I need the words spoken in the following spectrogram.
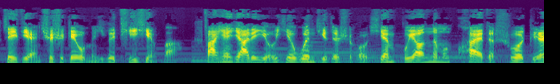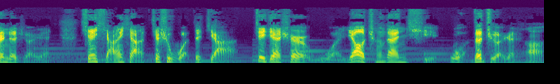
这一点确实给我们一个提醒吧。发现家里有一些问题的时候，先不要那么快的说别人的责任，先想一想，这是我的家，这件事儿我要承担起我的责任啊。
